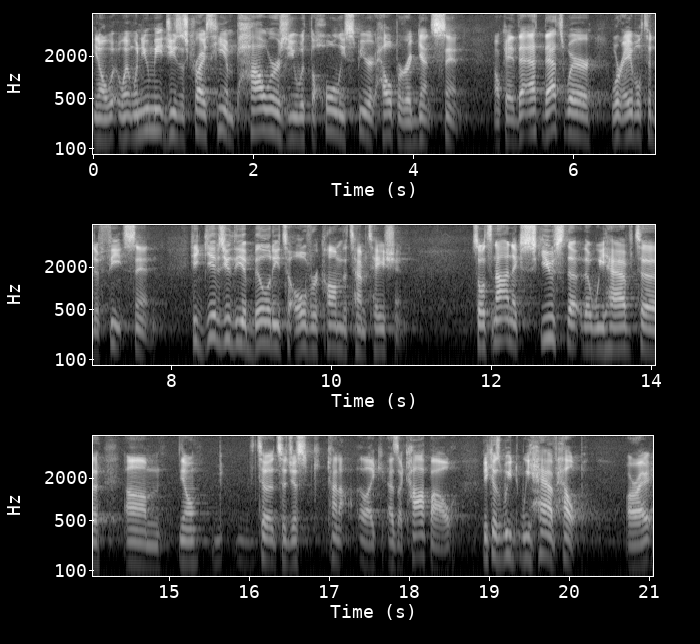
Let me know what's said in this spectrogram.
you know, when, when you meet Jesus Christ, He empowers you with the Holy Spirit helper against sin. Okay, that, that's where we're able to defeat sin. He gives you the ability to overcome the temptation. So it's not an excuse that, that we have to, um, you know, to, to just kind of like as a cop out because we, we have help. All right?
